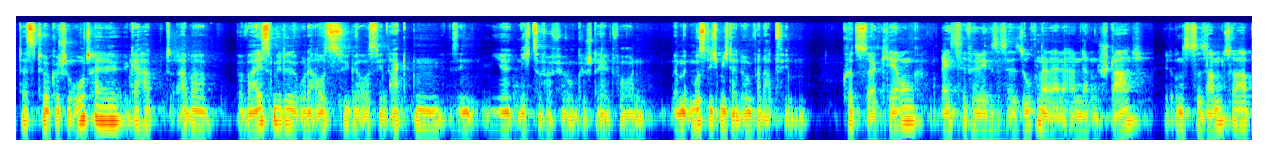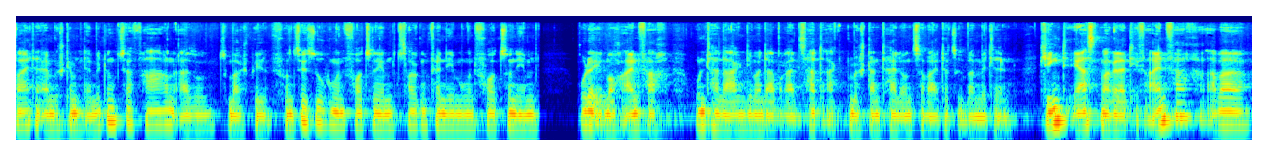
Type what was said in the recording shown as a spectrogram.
das türkische Urteil gehabt, aber Beweismittel oder Auszüge aus den Akten sind mir nicht zur Verfügung gestellt worden. Damit musste ich mich dann irgendwann abfinden. Kurz zur Erklärung. Rechtshilfeweg ist das Ersuchen an einen anderen Staat, mit uns zusammenzuarbeiten, in einem bestimmten Ermittlungsverfahren, also zum Beispiel Fundsichtsuchungen vorzunehmen, Zeugenvernehmungen vorzunehmen oder eben auch einfach Unterlagen, die man da bereits hat, Aktenbestandteile und so weiter zu übermitteln. Klingt erstmal relativ einfach, aber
